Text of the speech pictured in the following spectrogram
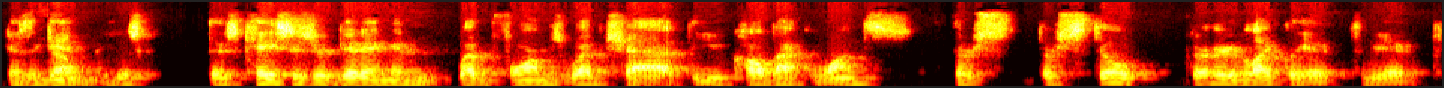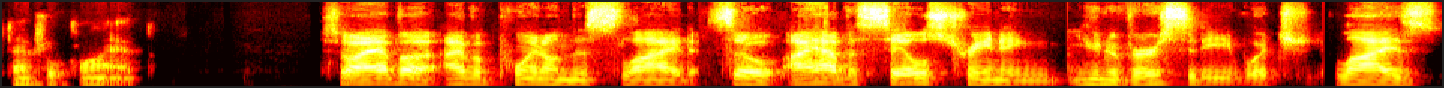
Because again, those, those cases you're getting in web forms, web chat that you call back once, there's there's still very likely to be a potential client. So I have a I have a point on this slide. So I have a sales training university which lies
